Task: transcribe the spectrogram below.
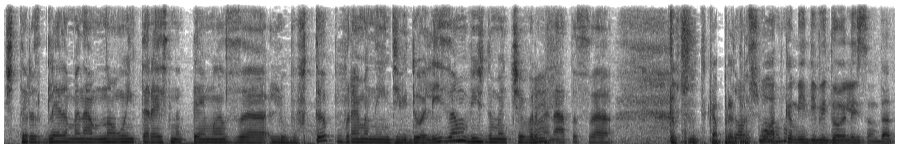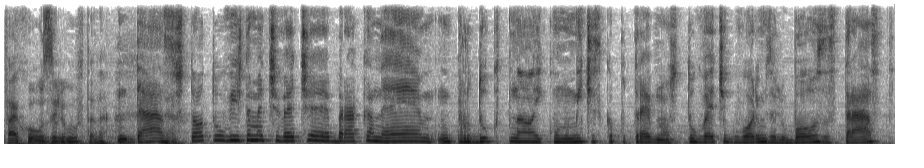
Ще разгледаме една много интересна тема за любовта по време на индивидуализъм. Виждаме, че времената са... Точно така, предразполагат точно... към индивидуализъм. Да, това е хубаво за любовта, да. да. Да, защото виждаме, че вече брака не е продукт на економическа потребност тук вече говорим за любов, за страст,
